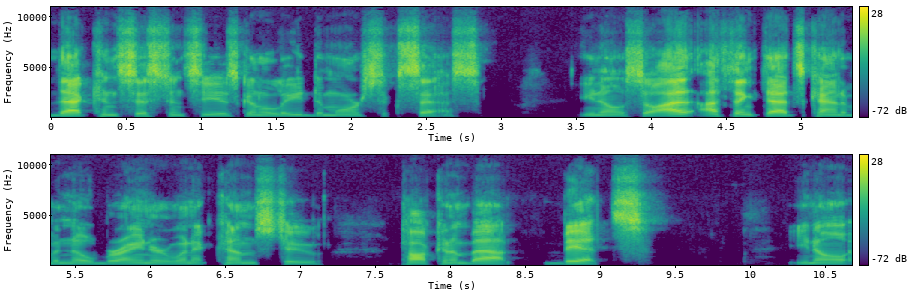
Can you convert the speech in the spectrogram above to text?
that consistency is going to lead to more success. You know, so I, I think that's kind of a no-brainer when it comes to talking about bits. You know,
